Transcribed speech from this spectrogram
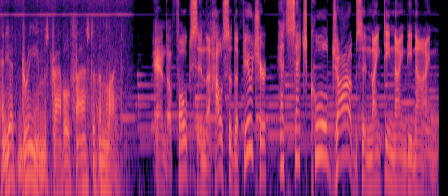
And yet dreams travel faster than light. And the folks in the House of the Future had such cool jobs in 1999.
